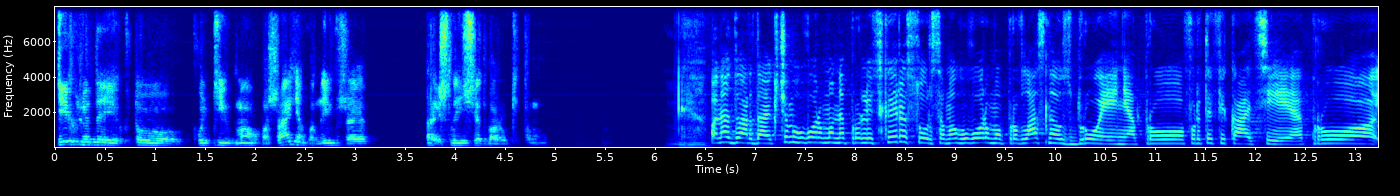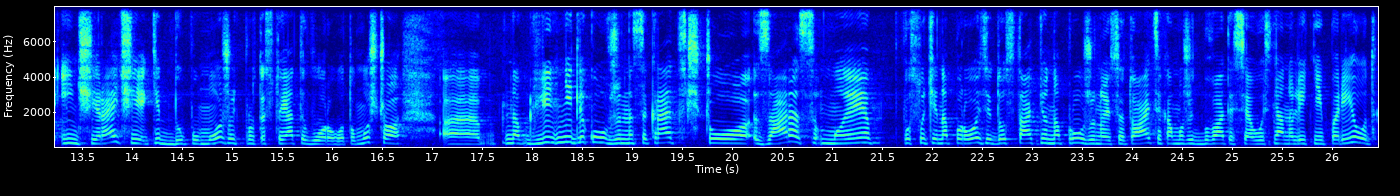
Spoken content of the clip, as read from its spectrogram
тих людей, хто хотів, мав бажання, вони вже прийшли ще два роки тому. Пане Едуарде, а якщо ми говоримо не про людський ресурс, а ми говоримо про власне озброєння, про фортифікації, про інші речі, які допоможуть протистояти ворогу. Тому що е, ні для кого вже не секрет, що зараз ми. По суті, на порозі достатньо напруженої ситуації, яка може відбуватися в весняно-літній період,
